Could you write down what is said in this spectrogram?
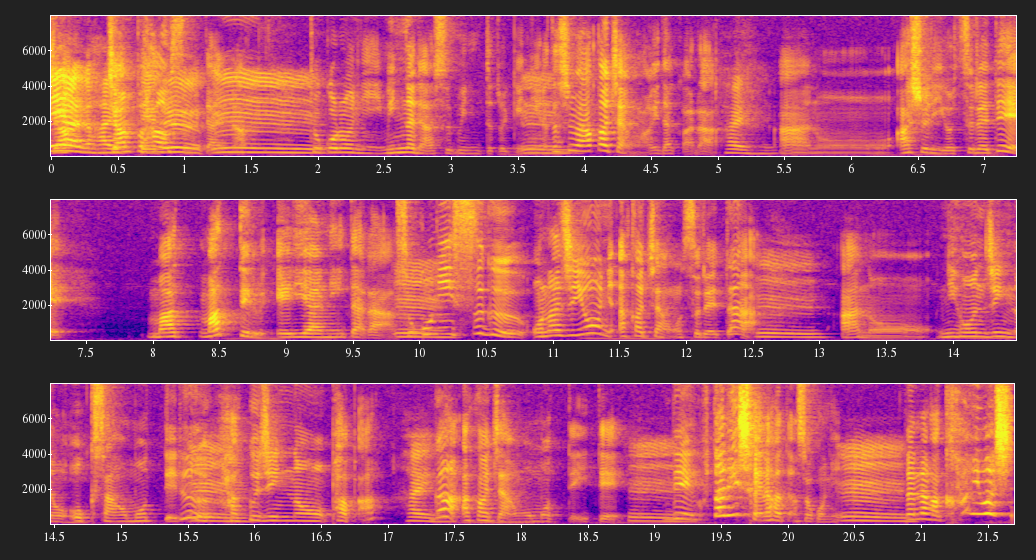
ジャンプハウスみたいうん。なところにみんなで遊びに行った時に、うん。私は赤ちゃんがいたから、はいはい。あのアシュリーを連れて、ま、待ってるエリアにいたら、うん。そこにすぐ同じように赤ちゃんを連れた、うん。あの日本人の奥さんを持ってるうん。白人のパパはい。が赤ちゃんを持っていて、うん。で2人しかいなかったのそこに。うん。だからなんか会話し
